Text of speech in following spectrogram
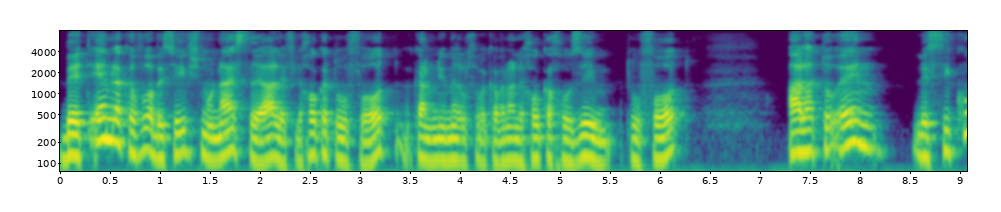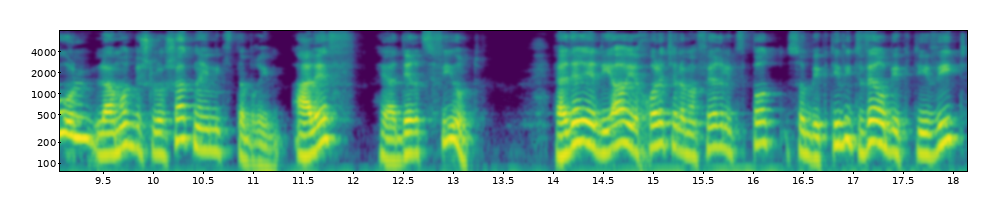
בהתאם לקבוע בסעיף 18א לחוק התרופות, כאן אני אומר לכם הכוונה לחוק החוזים תרופות, על הטוען לסיכול לעמוד בשלושה תנאים מצטברים. א', היעדר צפיות. היעדר ידיעה או יכולת של המפר לצפות סובייקטיבית ואובייקטיבית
